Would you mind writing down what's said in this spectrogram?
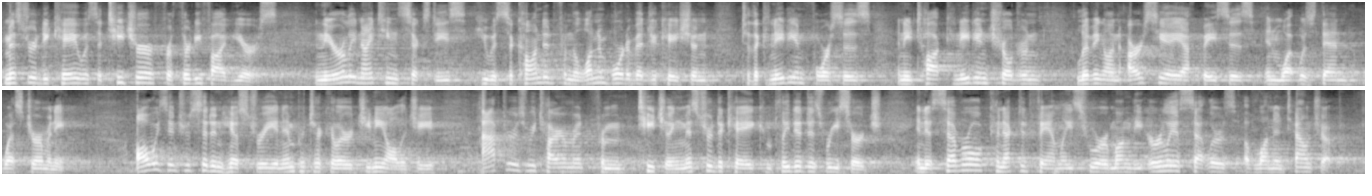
Mr. Decay was a teacher for 35 years. In the early 1960s, he was seconded from the London Board of Education to the Canadian Forces, and he taught Canadian children living on RCAF bases in what was then West Germany. Always interested in history, and in particular genealogy, after his retirement from teaching, Mr. Decay completed his research into several connected families who were among the earliest settlers of London Township,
